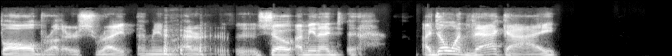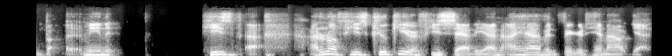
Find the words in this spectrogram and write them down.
Ball brothers, right? I mean, I don't. So I mean, I I don't want that guy. But I mean, he's. Uh, I don't know if he's kooky or if he's savvy. I, I haven't figured him out yet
